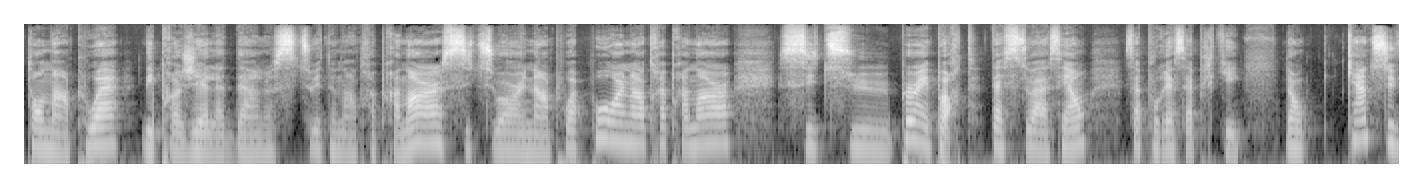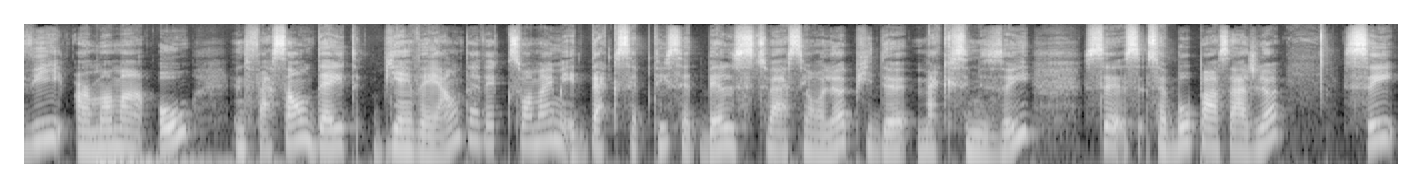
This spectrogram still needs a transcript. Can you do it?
ton emploi, des projets là-dedans. Si tu es un entrepreneur, si tu as un emploi pour un entrepreneur, si tu, peu importe ta situation, ça pourrait s'appliquer. Donc, quand tu vis un moment haut, une façon d'être bienveillante avec soi-même et d'accepter cette belle situation-là, puis de maximiser ce, beau passage-là, c'est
